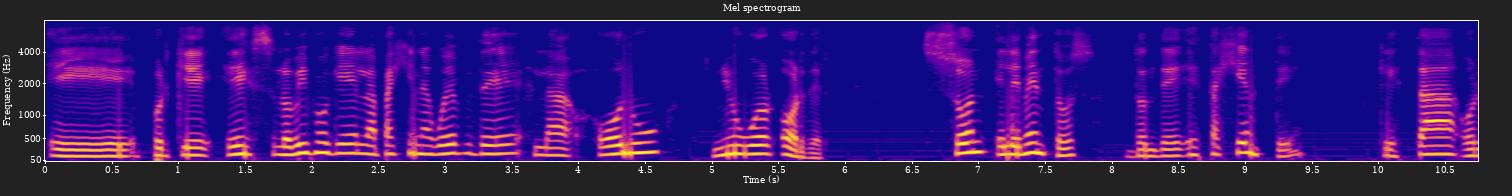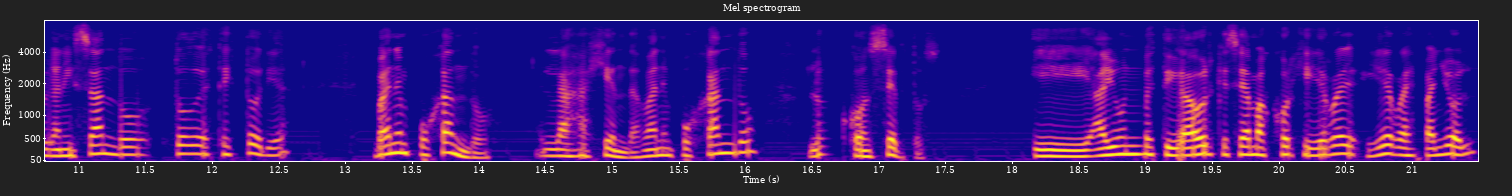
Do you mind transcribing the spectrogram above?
Eh, porque es lo mismo que en la página web de la ONU New World Order. Son elementos donde esta gente que está organizando toda esta historia van empujando las agendas, van empujando los conceptos. Y hay un investigador que se llama Jorge Guerra, Guerra español,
